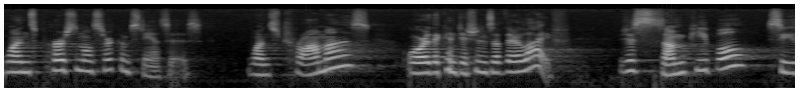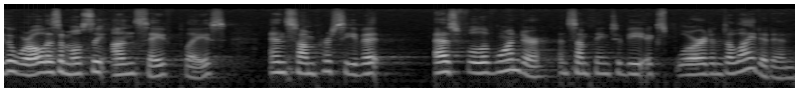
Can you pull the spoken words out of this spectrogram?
one's personal circumstances, one's traumas, or the conditions of their life. Just some people see the world as a mostly unsafe place, and some perceive it as full of wonder and something to be explored and delighted in.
